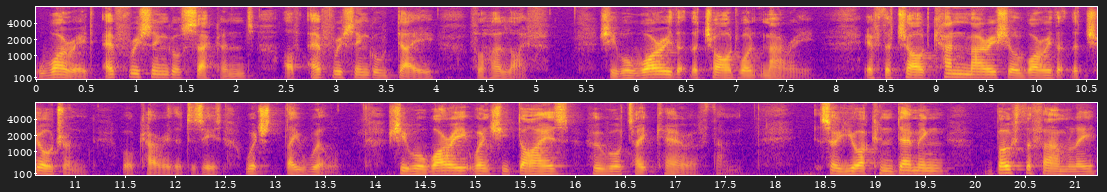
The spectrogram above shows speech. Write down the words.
worried every single second of every single day for her life. She will worry that the child won't marry. If the child can marry, she'll worry that the children will carry the disease, which they will. She will worry when she dies who will take care of them. So you are condemning both the family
